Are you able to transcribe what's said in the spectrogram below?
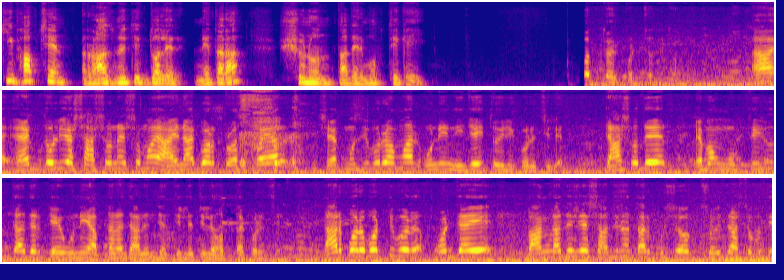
কি ভাবছেন রাজনৈতিক দলের নেতারা? শুনুন তাদের মুখ থেকেই। পর্যন্ত। একদলীয় শাসনের সময় আয়নাগর ক্রসফায়ার শেখ মুজিবুর রহমান উনি নিজেই তৈরি করেছিলেন। জাসদের এবং মুক্তিযোদ্ধাদেরকে উনি আপনারা জানেন যে তিলে তিলে হত্যা করেছেন। তার পরবর্তী পর্যায়ে বাংলাদেশের স্বাধীনতার ঘোষক শহীদ রাষ্ট্রপতি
